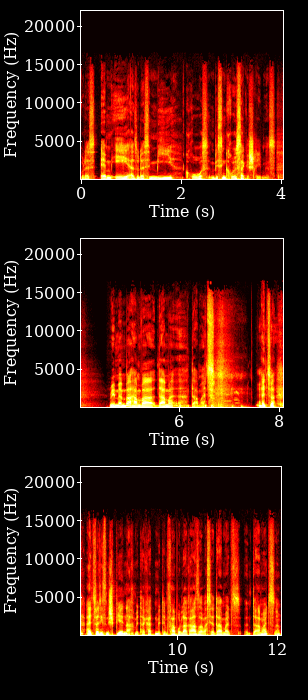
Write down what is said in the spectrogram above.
wo das ME, also das Mi, groß, ein bisschen größer geschrieben ist. Remember haben wir damals, äh, damals, als wir, als wir diesen Spielnachmittag hatten mit dem Fabula Rasa, was ja damals, äh, damals, ne,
